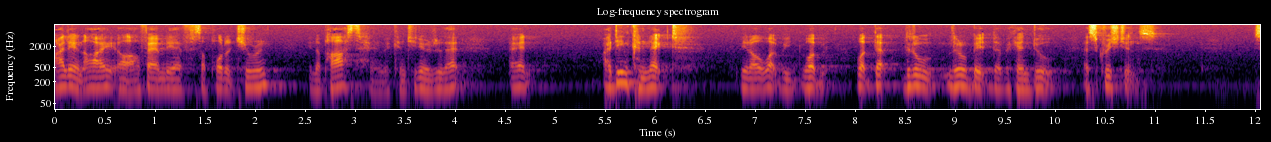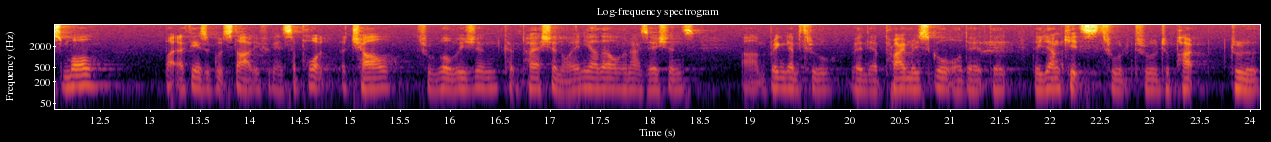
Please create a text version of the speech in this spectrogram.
Eileen and I, our family, have supported children in the past, and we continue to do that. And I didn't connect, you know, what, we, what, what that little, little bit that we can do as Christians small, but I think it's a good start if you can support a child through World Vision, Compassion, or any other organizations, um, bring them through when they're primary school or they're, they're, they're young kids through, through, to par- through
